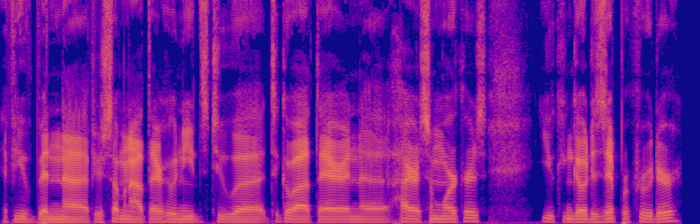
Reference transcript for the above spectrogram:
If you've been, uh, if you're someone out there who needs to uh, to go out there and hire some workers, you can go to ZipRecruiter.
